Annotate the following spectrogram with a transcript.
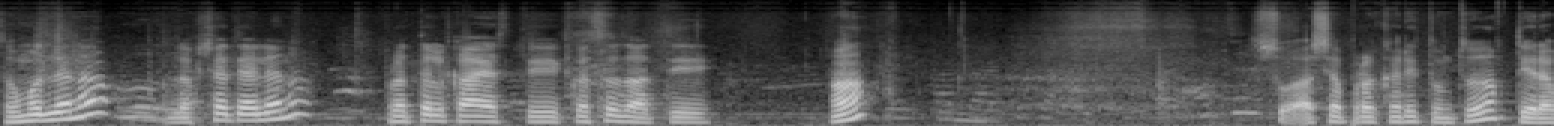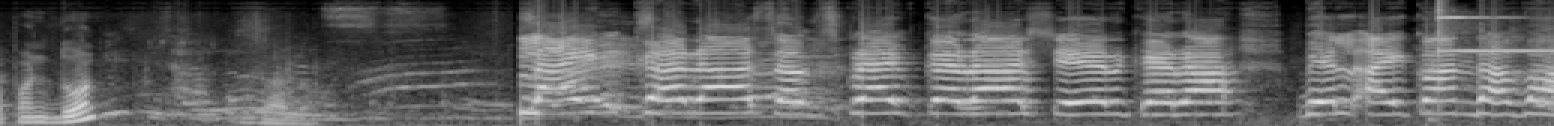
समजलं ना? लक्षात आलं ना? प्रतल काय असते? कसं जाते? हां? सो अशा प्रकारे तुमचं तेरा पॉईंट दोन झालं. सबस्क्राईब करा शेअर करा बेल आयकॉन दाबा.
